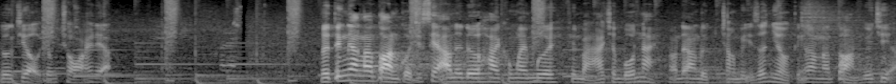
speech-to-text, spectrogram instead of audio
gương chiếu chống chói đấy ạ. Về tính năng an toàn của chiếc xe Outlander 2020 phiên bản 2.4 này nó đang được trang bị rất nhiều tính năng an toàn quý chị ạ.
